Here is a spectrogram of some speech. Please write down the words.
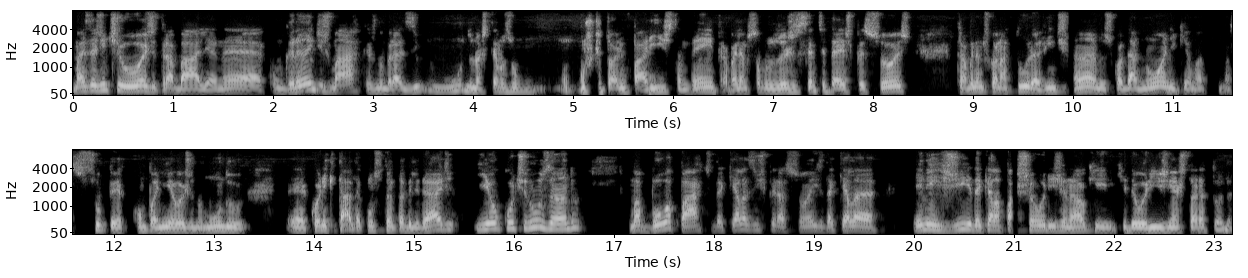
mas a gente hoje trabalha né, com grandes marcas no Brasil e no mundo. Nós temos um, um, escritório em Paris também, trabalhamos, somos hoje 110 pessoas, trabalhamos com a Natura há 20 anos, com a Danone, que é uma, uma super companhia hoje no mundo é, conectada com sustentabilidade, e eu continuo usando uma boa parte daquelas inspirações, daquela energia, daquela paixão original que, que deu origem à história toda.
